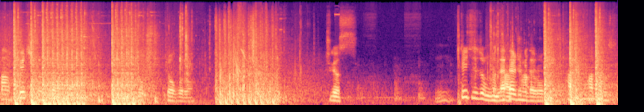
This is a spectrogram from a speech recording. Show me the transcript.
아, 트위치. 쪽, 쪽으로. 죽였어. 트위치 좀 레펠 중이다, 로비. 다 다 터졌어.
